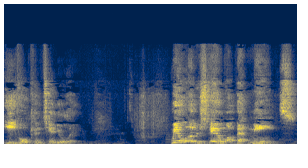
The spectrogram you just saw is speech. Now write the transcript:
evil continually. We don't understand what that means.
